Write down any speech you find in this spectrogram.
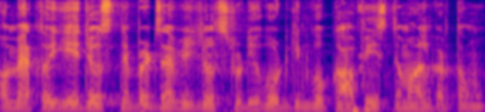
और मैं तो ये जो स्निपेट्स हैं विजुअल स्टूडियो कोड की इनको काफ़ी इस्तेमाल करता हूँ।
